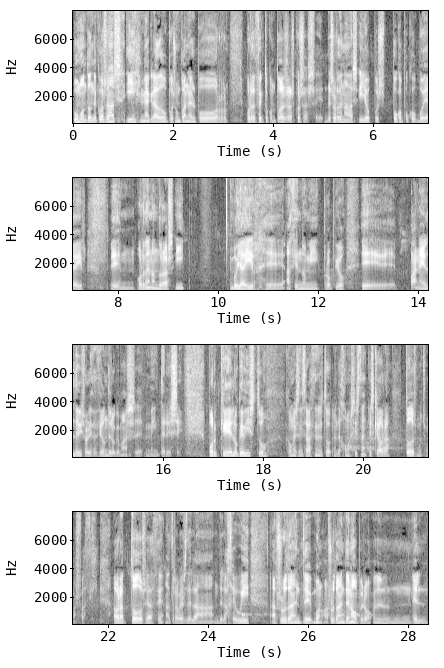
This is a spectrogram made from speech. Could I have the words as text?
un montón de cosas y me ha creado pues un panel por, por defecto con todas esas cosas eh, desordenadas y yo pues poco a poco voy a ir em, ordenándolas y voy a ir eh, haciendo mi propio panel de visualización de lo que más me interese. Porque lo que he visto con esta instalación de, Home Assistant es que ahora todo es mucho más fácil. Ahora todo se hace a través de la, de la GUI. Absolutamente, bueno, absolutamente no, pero el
